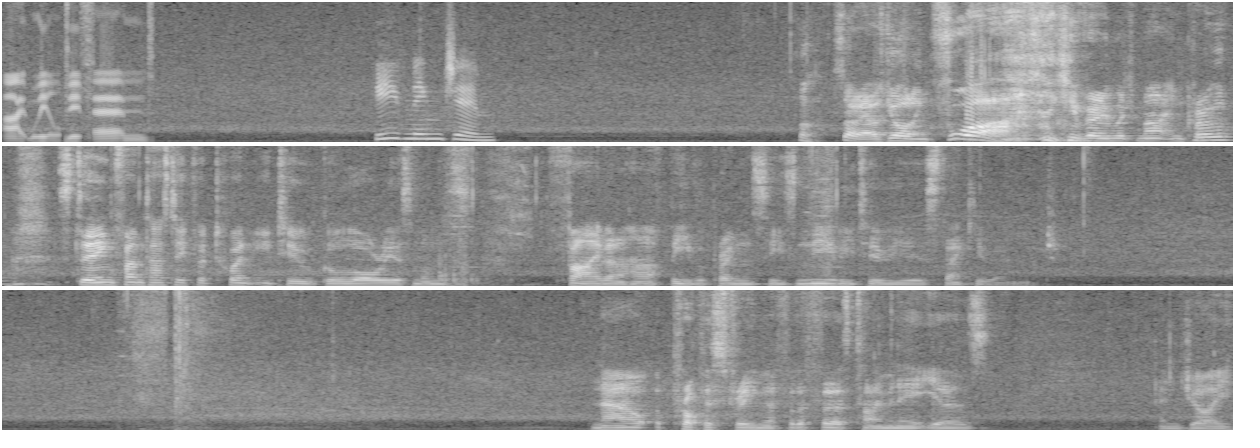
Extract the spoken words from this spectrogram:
I will defend. Evening, Jim. Oh, sorry, I was yawning. Thank you very much, Martin Crew. Staying fantastic for 22 glorious months. Five and a half beaver pregnancies, nearly two years. Thank you very much. Now a proper streamer for the first time in eight years. Enjoy.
